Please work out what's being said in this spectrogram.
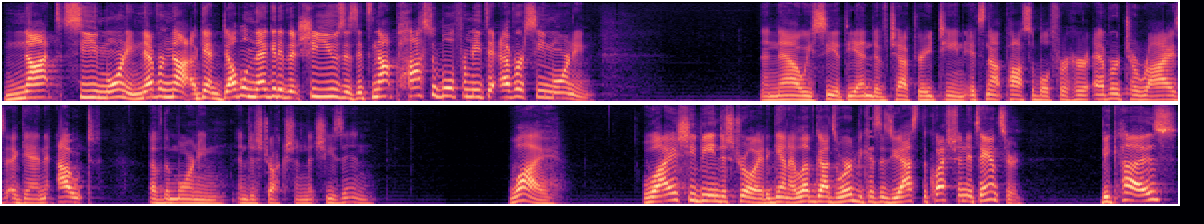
not see mourning. Never not. Again, double negative that she uses. It's not possible for me to ever see mourning. And now we see at the end of chapter 18, it's not possible for her ever to rise again out of the mourning and destruction that she's in. Why? Why is she being destroyed? Again, I love God's word because as you ask the question, it's answered. Because,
